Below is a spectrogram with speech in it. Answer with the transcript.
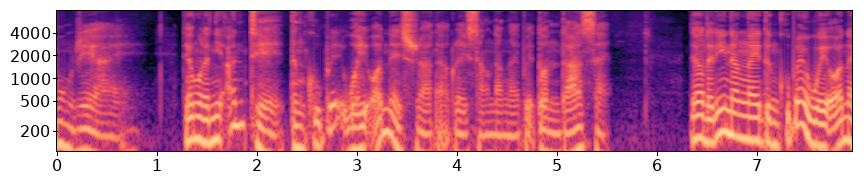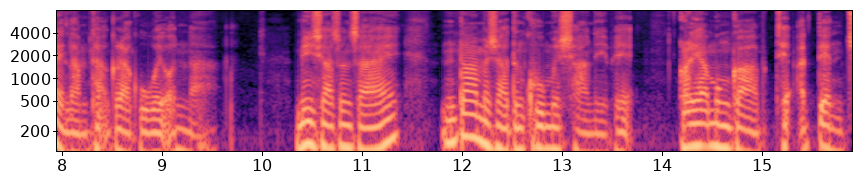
มงเรียแต่วันนี้อันเทตึงคูเปไวออนในสราตะเกรสังนังไงเปตนดาใส่แต่วันนี้นังไงตึงคูเปไวออนในลำทะกราคูไวออนนามีชาสนใจนตามชาตึงคูมชานี่เปกระยามุงกาเทอเตนโจ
